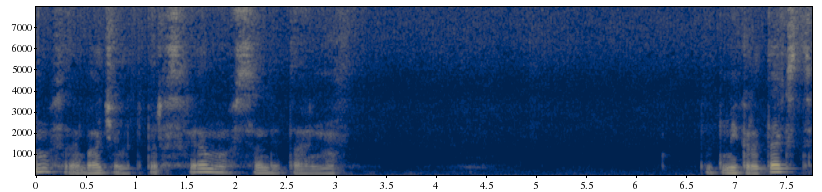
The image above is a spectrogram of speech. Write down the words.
Ну, все, бачили тепер схему, все детально. Тут мікротекст,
